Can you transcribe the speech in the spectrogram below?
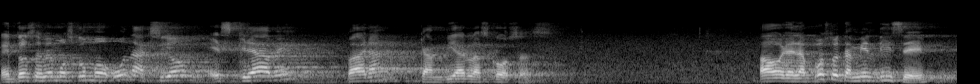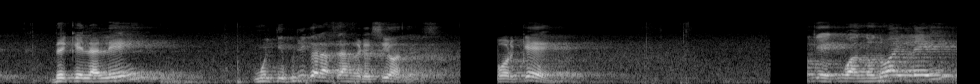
Entonces vemos como una acción es clave para cambiar las cosas. Ahora, el apóstol también dice de que la ley multiplica las transgresiones. ¿Por qué? que cuando no hay ley,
